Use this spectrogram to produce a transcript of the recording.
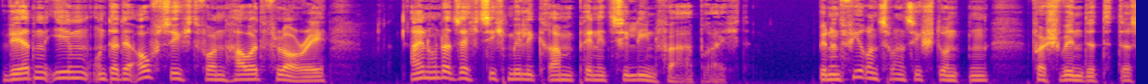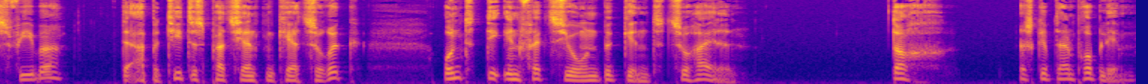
werden ihm unter der Aufsicht von Howard Florey 160 Milligramm Penicillin verabreicht. Binnen 24 Stunden verschwindet das Fieber, der Appetit des Patienten kehrt zurück und die Infektion beginnt zu heilen. Doch es gibt ein Problem.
